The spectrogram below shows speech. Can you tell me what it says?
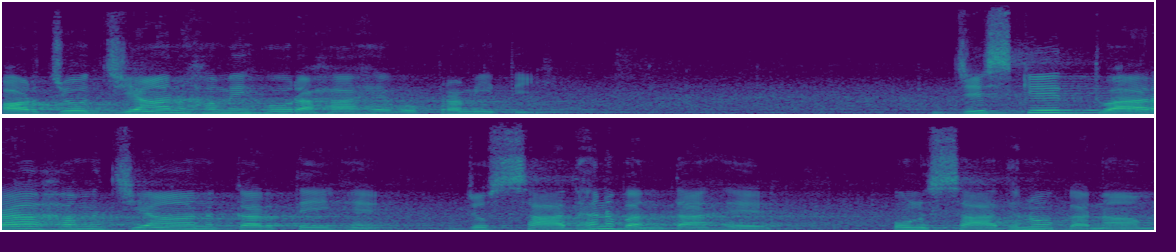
और जो ज्ञान हमें हो रहा है वो प्रमिति, जिसके द्वारा हम ज्ञान करते हैं, जो साधन बनता है, उन साधनों का नाम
